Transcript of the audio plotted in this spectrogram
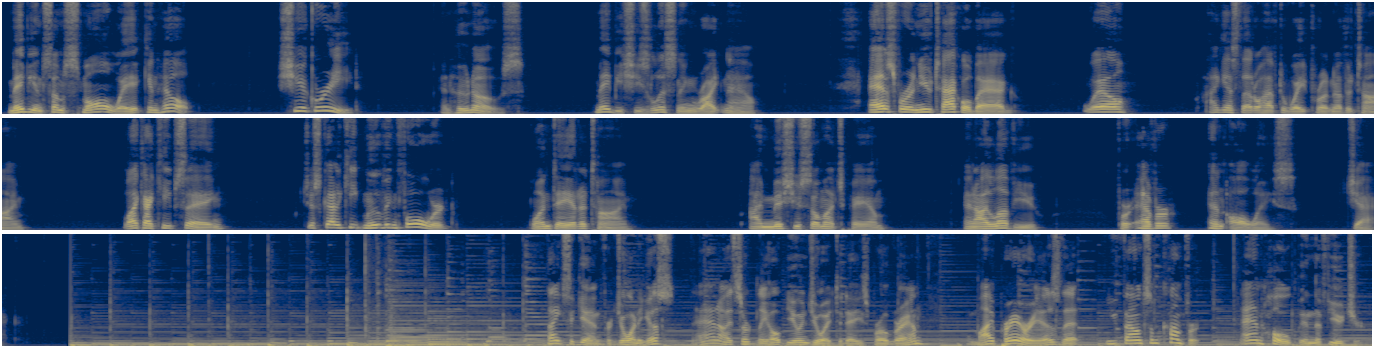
maybe in some small way it can help. She agreed. And who knows? Maybe she's listening right now. As for a new tackle bag, well, I guess that'll have to wait for another time. Like I keep saying, just got to keep moving forward, one day at a time. I miss you so much, Pam, and I love you forever and always. Jack. Thanks again for joining us, and I certainly hope you enjoyed today's program. My prayer is that you found some comfort and hope in the future.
